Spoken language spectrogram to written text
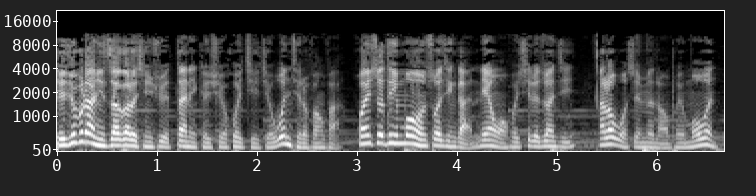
解决不了你糟糕的情绪，但你可以学会解决问题的方法。欢迎收听莫文说情感恋爱挽回系列专辑。Hello，我是你们的老朋友莫文。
